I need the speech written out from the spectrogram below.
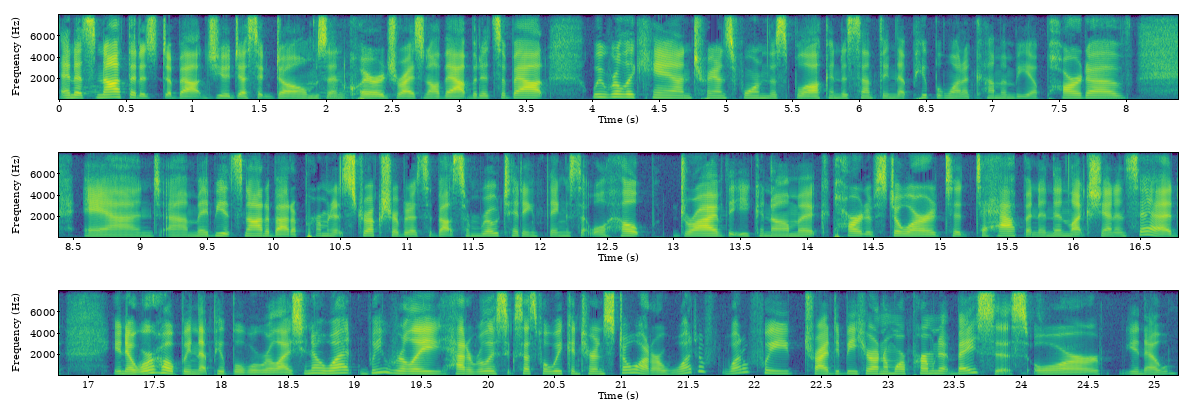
And it's not that it's about geodesic domes and carriage rides and all that, but it's about we really can transform this block into something that people want to come and be a part of. And um, maybe it's not about a permanent structure, but it's about some rotating things that will help drive the economic part of Stillwater to, to happen. And then, like Shannon said, you know, we're hoping that people will realize, you know what, we really had a really successful weekend here in Stillwater. What if what if we tried to be here on a more permanent basis, or you know,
